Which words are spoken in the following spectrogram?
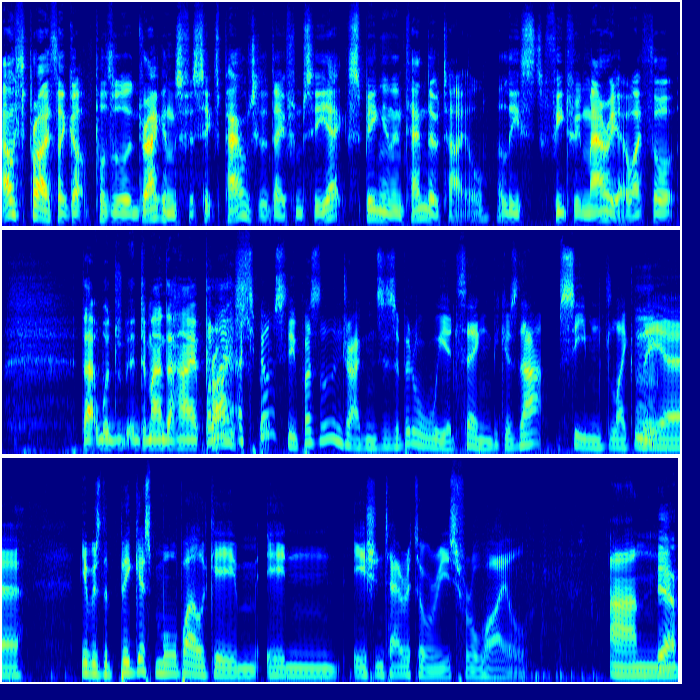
I was surprised I got Puzzle and Dragons for six pounds the other day from CX. Being a Nintendo title, at least featuring Mario, I thought that would demand a higher Well, I, price. I- to be but- honest with you, Puzzle and Dragons is a bit of a weird thing because that seemed like Hmm. the uh, it was the biggest mobile game in Asian territories for a while, and Yeah.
